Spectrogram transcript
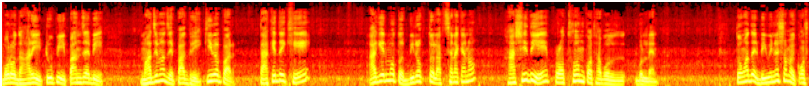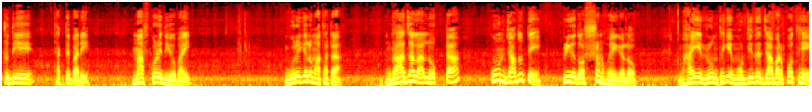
বড় দাঁড়ি টুপি, পাঞ্জাবি মাঝে মাঝে পাগড়ি কি ব্যাপার? তাকে দেখে আগের মতো বিরক্ত লাগছে না কেন? হাসি দিয়ে প্রথম কথা বল- বললেন, তোমাদের বিভিন্ন সময় কষ্ট দিয়ে থাকতে পারি। মাফ করে দিও ভাই। ঘুরে গেল মাথাটা। গা জ্বালা লোকটা কোন জাদুতে প্রিয় দর্শন হয়ে গেল। ভাইয়ের রুম থেকে মসজিদে যাবার পথে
